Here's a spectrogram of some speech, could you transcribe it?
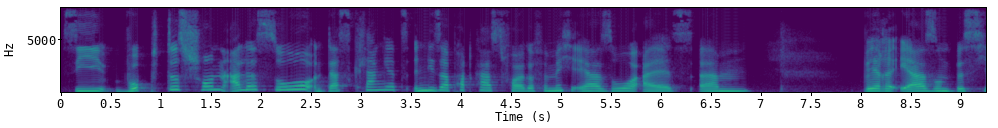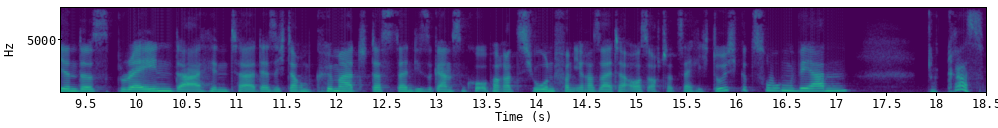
sie wuppt es schon alles so und das klang jetzt in dieser Podcast-Folge für mich eher so, als ähm, wäre er so ein bisschen das Brain dahinter, der sich darum kümmert, dass dann diese ganzen Kooperationen von ihrer Seite aus auch tatsächlich durchgezogen werden. Krass.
